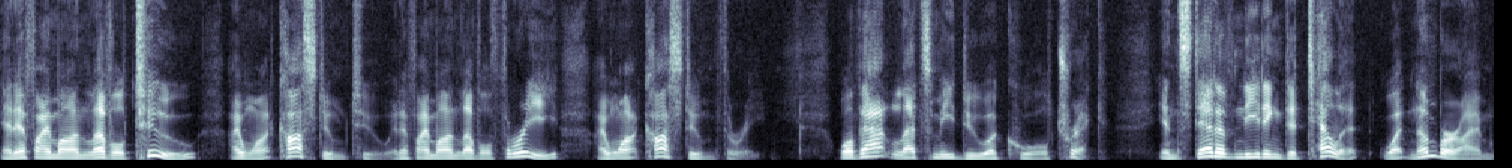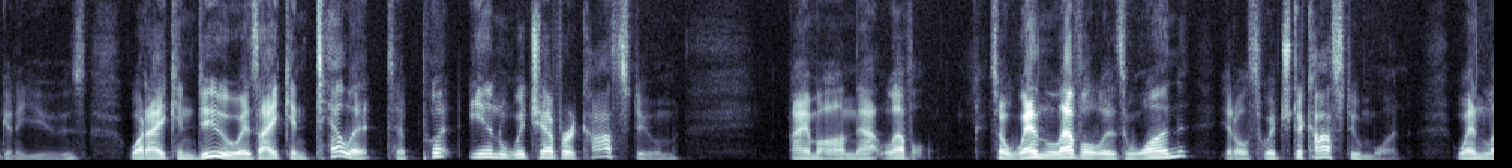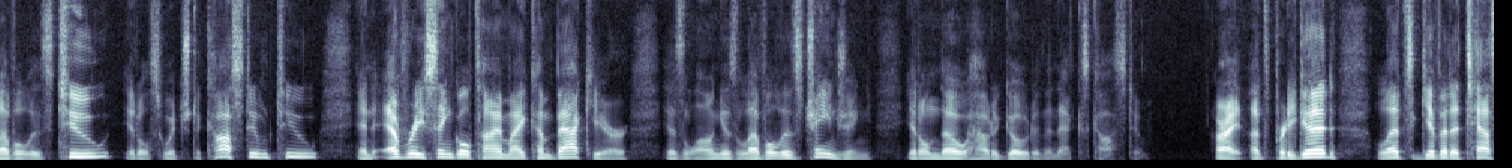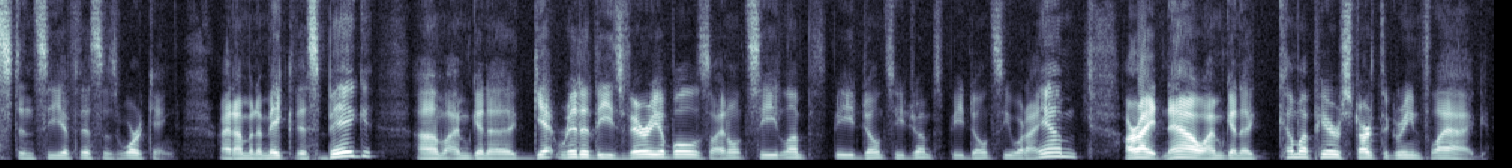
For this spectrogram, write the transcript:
And if I'm on level two, I want costume two. And if I'm on level three, I want costume three. Well, that lets me do a cool trick. Instead of needing to tell it what number I'm going to use, what I can do is I can tell it to put in whichever costume I am on that level. So when level is one, it'll switch to costume one. When level is two, it'll switch to costume two. And every single time I come back here, as long as level is changing, it'll know how to go to the next costume. All right, that's pretty good. Let's give it a test and see if this is working. All right, I'm going to make this big. Um, I'm going to get rid of these variables. I don't see lump speed, don't see jump speed, don't see what I am. All right, now I'm going to come up here, start the green flag.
